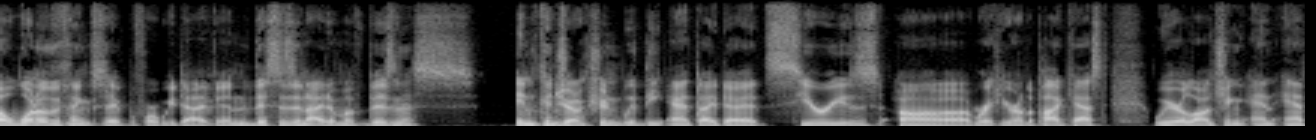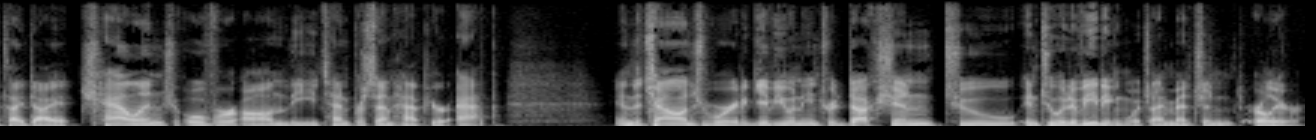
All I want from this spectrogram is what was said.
Uh, one other thing to say before we dive in this is an item of business. In conjunction with the anti diet series uh, right here on the podcast, we are launching an anti diet challenge over on the 10% Happier app. In the challenge, we're going to give you an introduction to intuitive eating, which I mentioned earlier.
